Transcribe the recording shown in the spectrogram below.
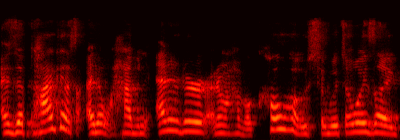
as a podcast, I don't have an editor, I don't have a co-host, so it's always like,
